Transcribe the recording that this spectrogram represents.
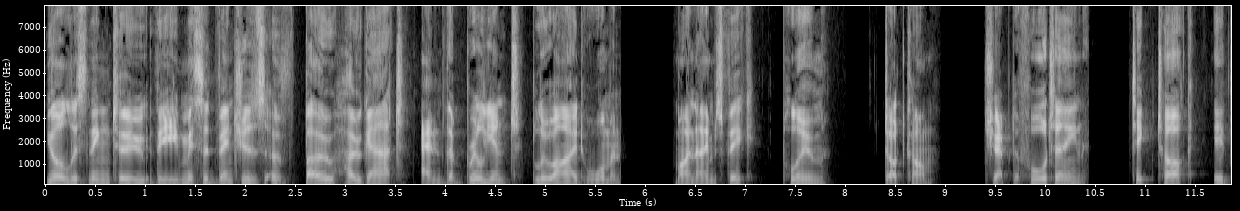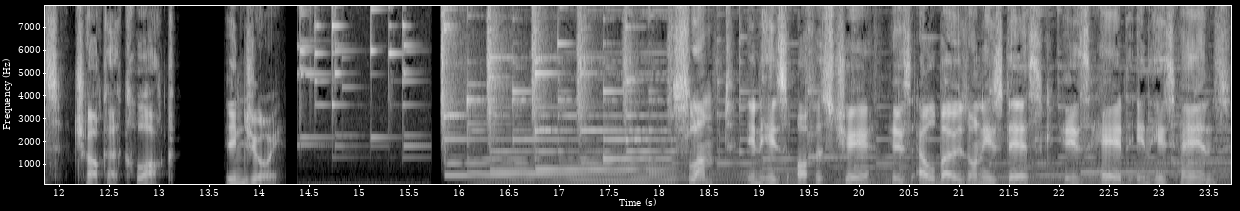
You're listening to The Misadventures of Bo Hogart and the Brilliant Blue Eyed Woman. My name's Vic, plume.com. Chapter 14 Tick Tock, It's Chock o'clock. Enjoy. Slumped in his office chair, his elbows on his desk, his head in his hands,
